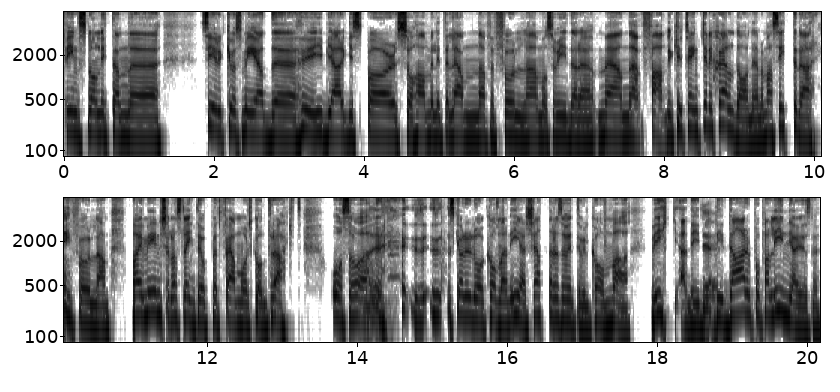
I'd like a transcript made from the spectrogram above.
Finns någon liten... Eh, cirkus med eh, Höjbjerg i Spurs och han vill inte lämna för Fulham och så vidare. Men eh, fan, du kan ju tänka dig själv Daniel, när man sitter där i Fulham. Bayern München har slängt upp ett femårskontrakt och så mm. ska det då komma en ersättare som inte vill komma. Vilka, det, det är där på Palinja just nu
